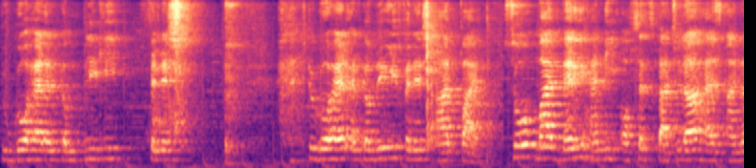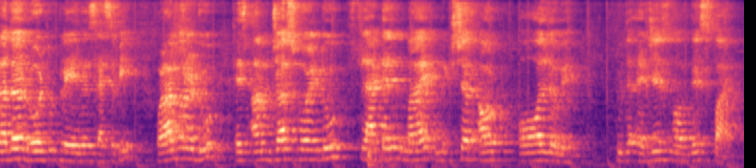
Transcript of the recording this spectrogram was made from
to go ahead and completely finish to go ahead and completely finish our pie. So my very handy offset spatula has another role to play in this recipe. What I'm going to do is I'm just going to flatten my mixture out all the way to the edges of this pie.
